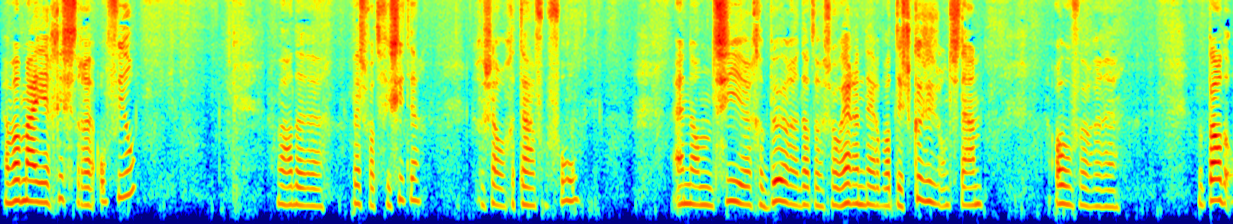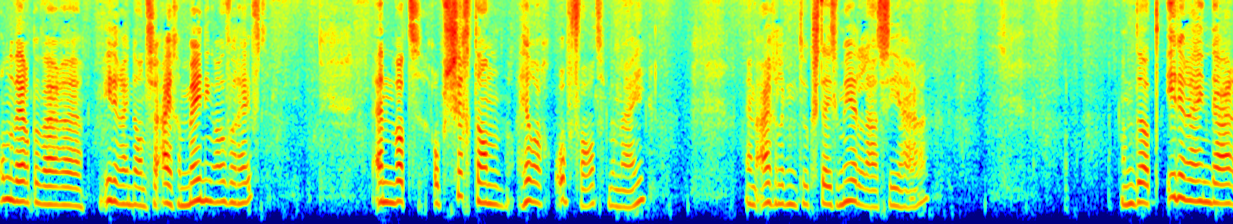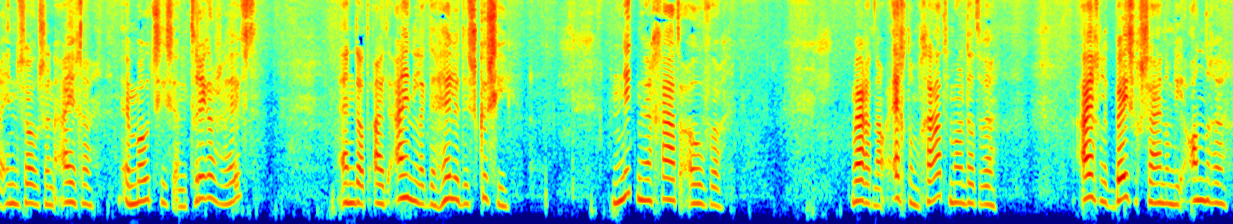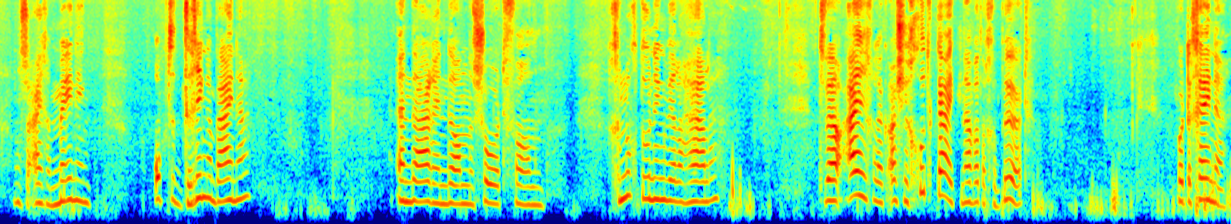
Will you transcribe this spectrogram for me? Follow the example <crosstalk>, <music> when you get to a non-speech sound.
En wat mij gisteren opviel, we hadden best wat visite gezellige tafel vol. En dan zie je gebeuren dat er zo her en der wat discussies ontstaan over uh, bepaalde onderwerpen waar uh, iedereen dan zijn eigen mening over heeft. En wat op zich dan heel erg opvalt bij mij, en eigenlijk natuurlijk steeds meer de laatste jaren, dat iedereen daarin zo zijn eigen emoties en triggers heeft. En dat uiteindelijk de hele discussie niet meer gaat over waar het nou echt om gaat, maar dat we eigenlijk bezig zijn om die andere, onze eigen mening op te dringen bijna. En daarin dan een soort van genoegdoening willen halen. Terwijl eigenlijk als je goed kijkt naar wat er gebeurt, wordt degene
